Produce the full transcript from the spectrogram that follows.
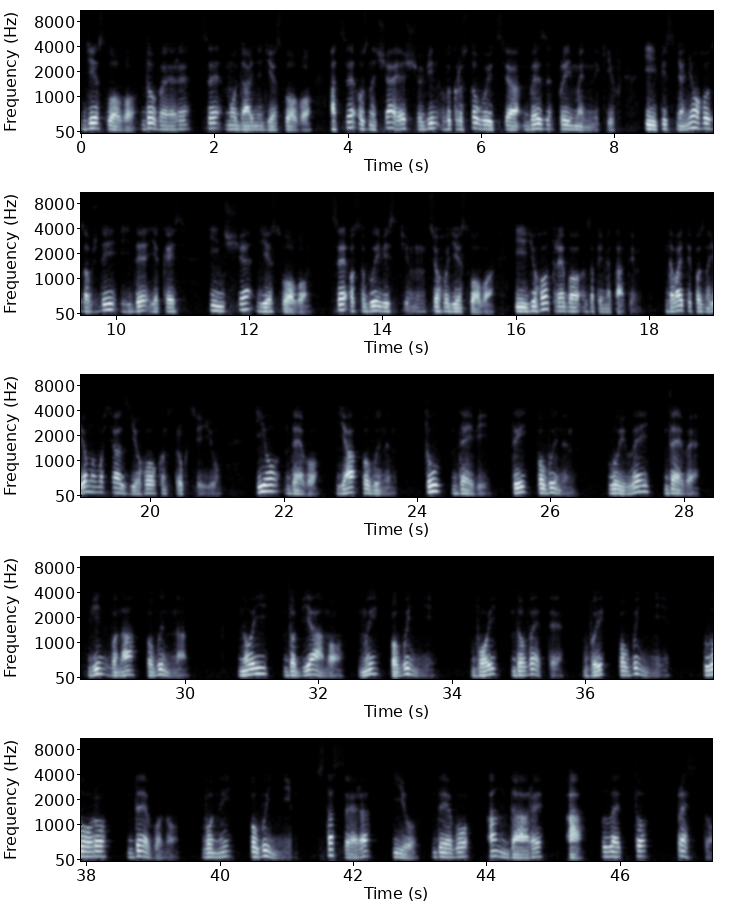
Дієслово довере це модальне дієслово, а це означає, що він використовується без прийменників, і після нього завжди йде якесь інше дієслово. Це особливість цього дієслова, і його треба запам'ятати. Давайте познайомимося з його конструкцією. Іо дево я повинен. Ту деві ти повинен. Луйлей деве він вона повинна. Ной доб'ямо ми повинні. Вой довете ви повинні. Лоро девоно вони повинні. Стасера іо дево андаре а летто престо.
